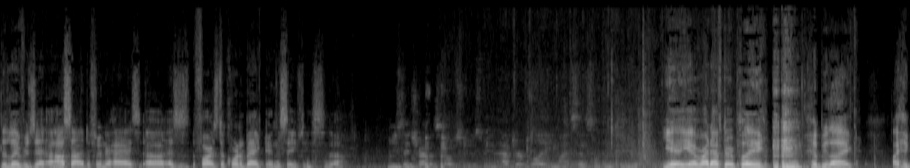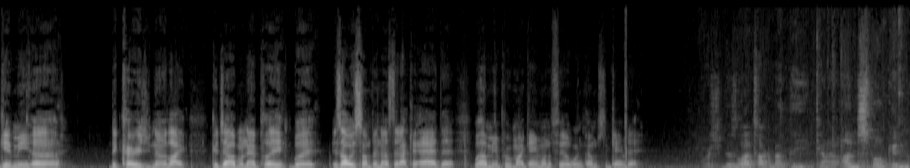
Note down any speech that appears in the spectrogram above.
the leverage that an outside defender has uh, as far as the cornerback and the safeties. So. When you say Travis helps you, just mean after a play he might say something to you? Yeah, yeah. Right after a play, he'll be like, like he'll give me uh, the courage, you know, like good job on that play. But it's always something else that I can add that will help me improve my game on the field when it comes to game day. There's a lot of talk about the kind of unspoken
